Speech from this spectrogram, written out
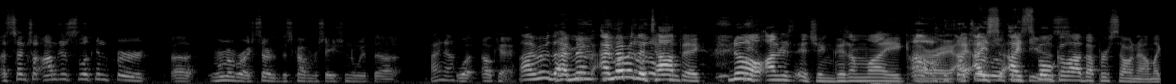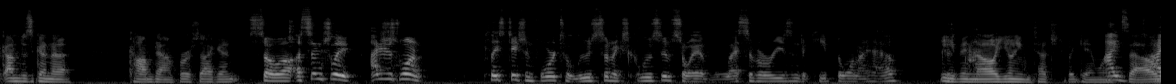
essentially I'm just looking for uh remember I started this conversation with uh I know. what okay. I remember. The, I You- remember. you- I remember the little topic. no, I'm just itching because I'm like, Oh, all I right. thought I, I, little I spoke a lot about Persona. I'm like, I'm just gonna calm down for a second. So uh, essentially, I just want PlayStation 4 to lose some exclusives, so I have less of a reason to keep the one I have. Even though you don't even touch the game when I, it's out. I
